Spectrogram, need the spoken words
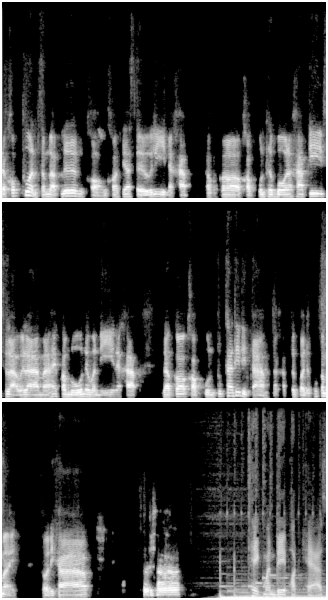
จะครบถ้วนสำหรับเรื่องของ continuous delivery นะครับ แล้วก็ขอบคุณเทอร์โบนะครับ ที่สละเวลามาให้ความรู้ในวันนี้นะครับ แล้วก็ขอบคุณทุกท่านที่ติดตามนะครับจนกว่าจะพบกันใหม่ สวัสดีครับ สวัสดีครับ Tech Monday Podcast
